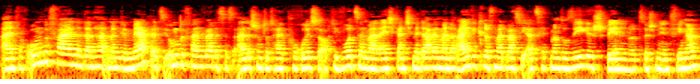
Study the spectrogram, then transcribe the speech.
einfach umgefallen und dann hat man gemerkt, als sie umgefallen war, dass das alles schon total porös war. Auch die Wurzeln waren eigentlich gar nicht mehr da. Wenn man da reingegriffen hat, war es wie, als hätte man so Sägespäne nur zwischen den Fingern.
